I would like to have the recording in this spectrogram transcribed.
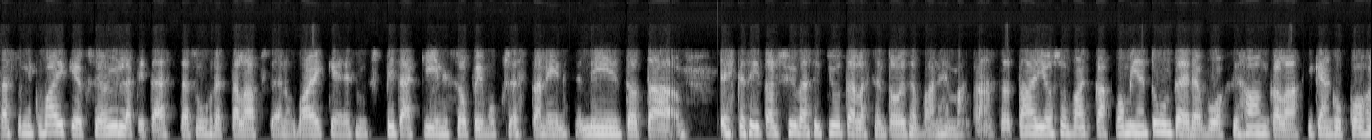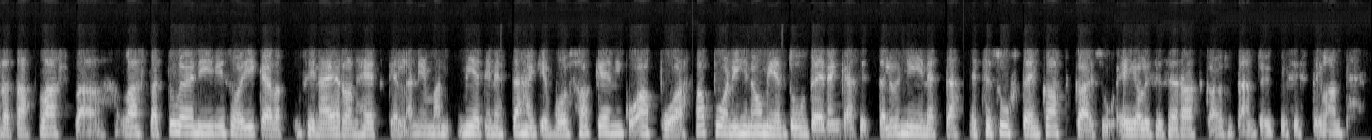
tässä niin kuin vaikeuksia ylläpitää sitä suhdetta lapseen, on vaikea esimerkiksi pitää kiinni sopimuksesta, niin, niin tota, ehkä siitä olisi hyvä sit jutella sen toisen vanhemman kanssa. Tai jos on vaikka omien tunteiden vuoksi hankala ikään kuin kohdata lasta, lasta että tulee niin iso ikävä siinä eron hetkellä, niin mä mietin, että tähänkin voisi hakea niin kuin apua, apua niihin omien tunteiden käsittelyyn niin, että, että se suhteen katkaisu ei olisi se ratkaisu tämän tyyppisissä tilanteissa.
